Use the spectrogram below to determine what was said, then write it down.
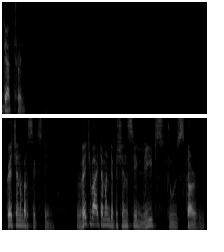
Guthrie. Question number 16. Which vitamin deficiency leads to scurvy?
